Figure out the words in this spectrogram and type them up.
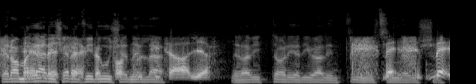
Però magari eh, c'era certo, fiducia nella, nella, vittoria di Valentini. Beh, beh,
